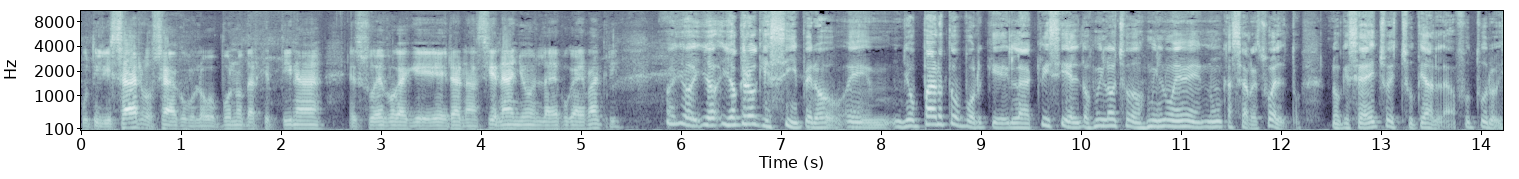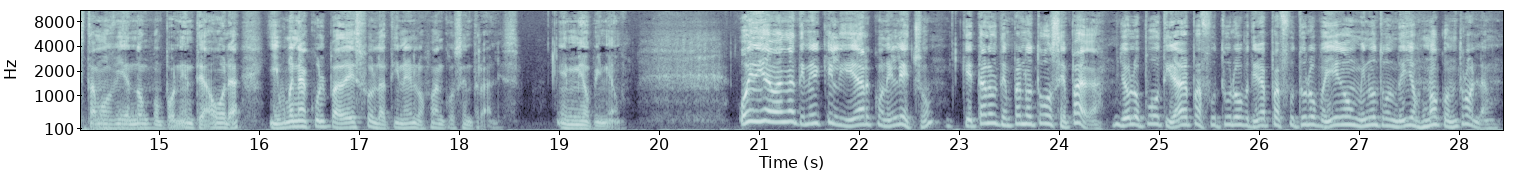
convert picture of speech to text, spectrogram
utilizar, o sea, como los bonos de Argentina en su época que eran a 100 años en la época de Macri? Yo, yo, yo creo que sí, pero eh, yo parto porque la crisis del 2008-2009 nunca se ha resuelto. Lo que se ha hecho es chutearla a futuro y estamos viendo un componente ahora y buena culpa de eso la tienen los bancos centrales, en mi opinión. Hoy día van a tener que lidiar con el hecho que tarde o temprano todo se paga. Yo lo puedo tirar para futuro, tirar para futuro, pero llega un minuto donde ellos no controlan.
